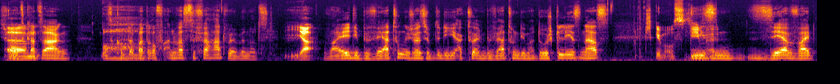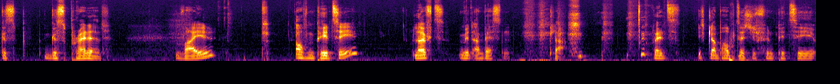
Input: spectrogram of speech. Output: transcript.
Ich wollte es Ähm, gerade sagen. Es boah. kommt aber darauf an, was du für Hardware benutzt. Ja, Weil die Bewertung, ich weiß nicht, ob du die aktuellen Bewertungen dir mal durchgelesen hast, ich gehe mal auf die Steam, ey. sind sehr weit ges gespreadet. Weil auf dem PC läuft es mit am besten. Klar. Weil es, ich glaube, hauptsächlich für den PC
